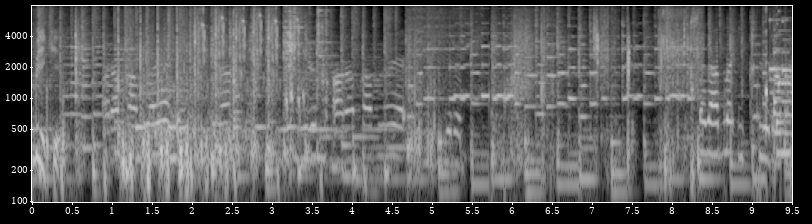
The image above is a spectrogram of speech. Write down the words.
Tabii ki. Arap ablaya indirim. Arap ablaya indirim. Sen abla 2 lira ver.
